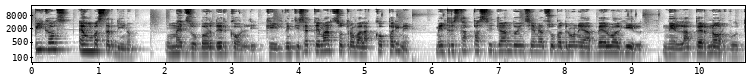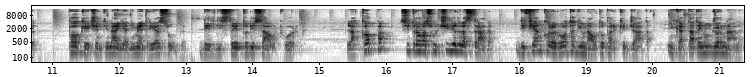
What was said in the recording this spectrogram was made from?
Pickles è un bastardino, un mezzo border collie che il 27 marzo trova la coppa di me mentre sta passeggiando insieme al suo padrone a Belwall Hill, nell'Upper Norwood, poche centinaia di metri a sud del distretto di Southwark. La coppa si trova sul ciglio della strada, di fianco alla ruota di un'auto parcheggiata, incartata in un giornale.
